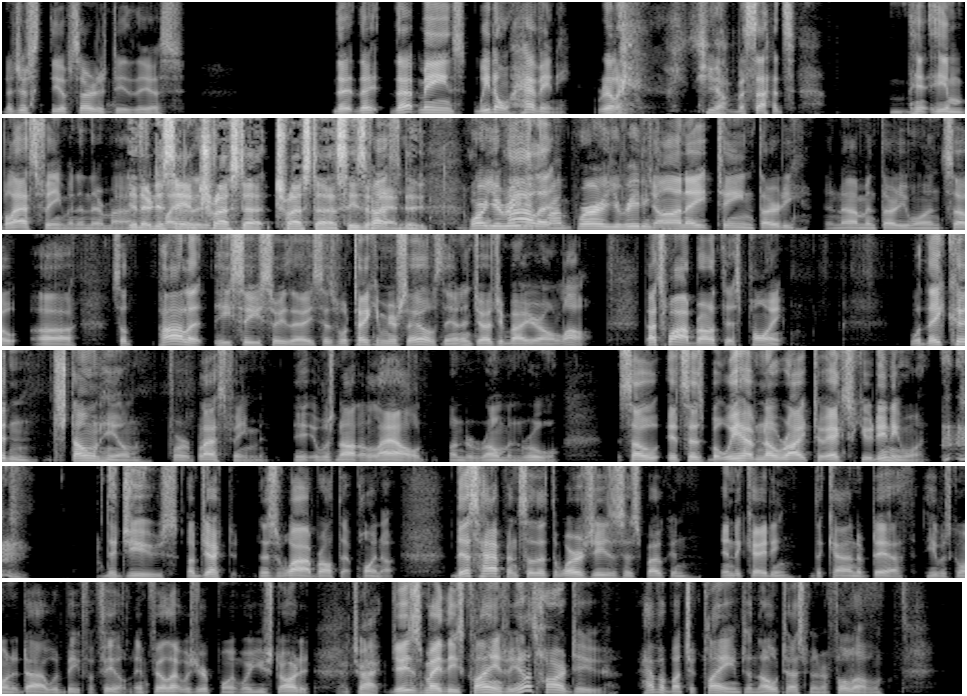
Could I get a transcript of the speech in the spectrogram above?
Now, just the absurdity of this. That, that, that means we don't have any, really, Yeah. besides him blaspheming in their minds. Yeah, they're just saying trust us. Trust us. He's a bad it. dude. Where are Well, you reading Pilate- from? Where are you reading John eighteen thirty, and now I'm in thirty one. So, uh, so Pilate he sees through that. He says, "Well, take him yourselves then, and judge him by your own law." That's why I brought up this point. Well, they couldn't stone him for blaspheming. It, it was not allowed under Roman rule. So it says, "But we have no right to execute anyone." the Jews objected. This is why I brought that point up. This happened so that the words Jesus had spoken, indicating the kind of death he was going to die, would be fulfilled. And Phil, that was your point where you started. That's right. Jesus made these claims, but you know it's hard to have a bunch of claims, and the Old Testament are full of them,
